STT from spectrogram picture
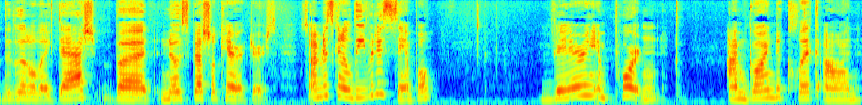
the little like dash, but no special characters. So I'm just going to leave it as sample. Very important, I'm going to click on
